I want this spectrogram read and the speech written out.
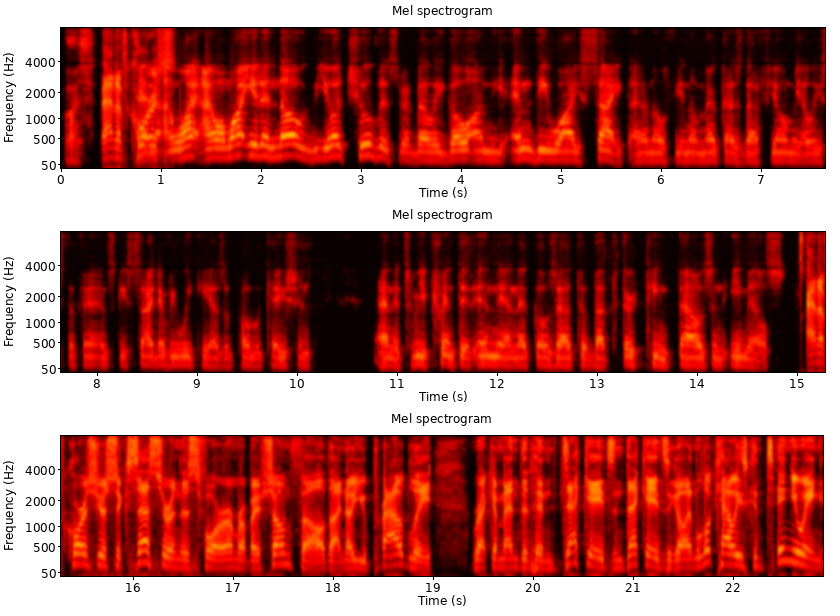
course. And of course, I want I want you to know your chuvas, Reb Eli, go on the MDY site. I don't know if you know Merkaz Dafyomi, Eli Stefansky site. Every week he has a publication, and it's reprinted in there, and that goes out to about thirteen thousand emails. And of course, your successor in this forum, Rabbi Schoenfeld, I know you proudly recommended him decades and decades ago. And look how he's continuing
